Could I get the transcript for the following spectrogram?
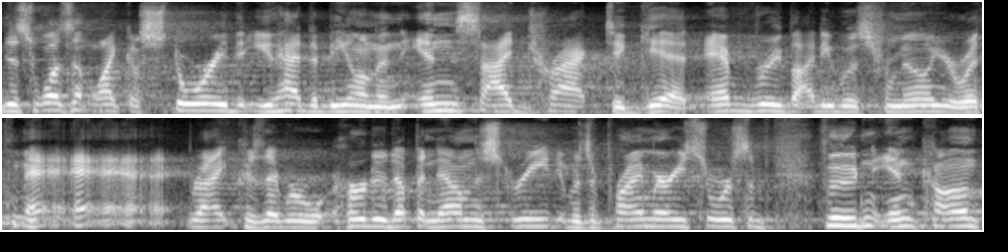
This wasn't like a story that you had to be on an inside track to get. Everybody was familiar with, right? Because they were herded up and down the street. It was a primary source of food and income.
